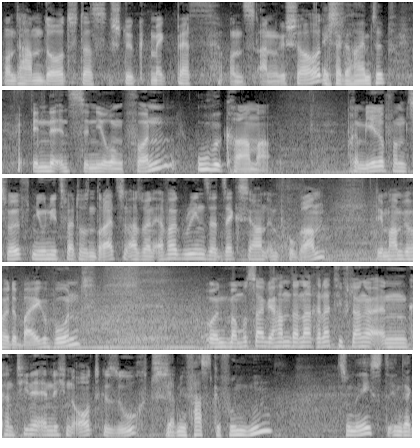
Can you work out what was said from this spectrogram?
und haben dort das Stück Macbeth uns angeschaut. Echter Geheimtipp. in der Inszenierung von Uwe Kramer. Premiere vom 12. Juni 2013, also ein Evergreen, seit sechs Jahren im Programm. Dem haben wir heute beigewohnt. Und man muss sagen, wir haben danach relativ lange einen kantineähnlichen Ort gesucht. Wir haben ihn fast gefunden. Zunächst in der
